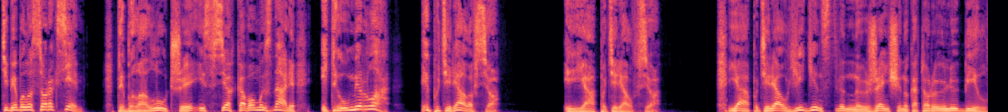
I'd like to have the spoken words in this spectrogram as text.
тебе было сорок семь. Ты была лучшая из всех, кого мы знали, и ты умерла, и потеряла все. И я потерял все. Я потерял единственную женщину, которую любил.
